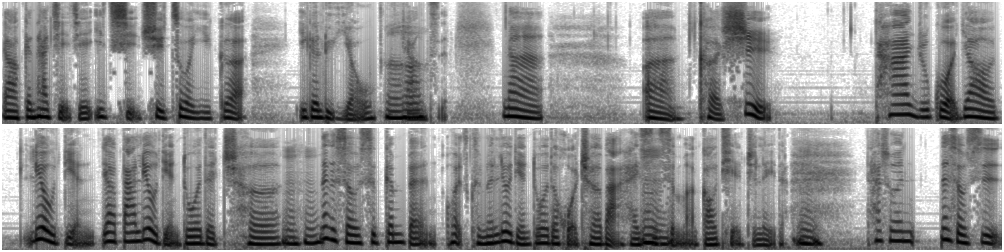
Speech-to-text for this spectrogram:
要跟他姐姐一起去做一个一个旅游这样子。嗯、那呃，可是他如果要六点要搭六点多的车，嗯哼，那个时候是根本或可能六点多的火车吧，还是什么高铁之类的。嗯，他说那时候是。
